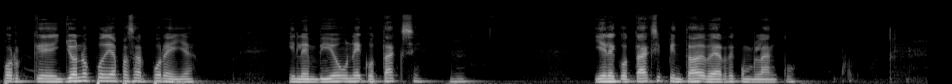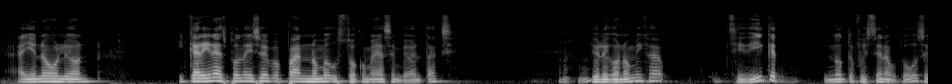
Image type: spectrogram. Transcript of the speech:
porque yo no podía pasar por ella y le envió un ecotaxi. Y el ecotaxi pintado de verde con blanco, ahí en Nuevo León. Y Karina después me dice, oye papá, no me gustó que me hayas enviado el taxi. Yo le digo, no, mija, si di que no te fuiste en autobús,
